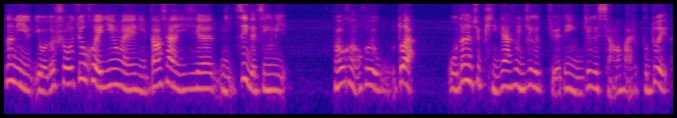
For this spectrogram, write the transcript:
那你有的时候就会因为你当下的一些你自己的经历，很有可能会武断、武断的去评价说你这个决定、你这个想法是不对的，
